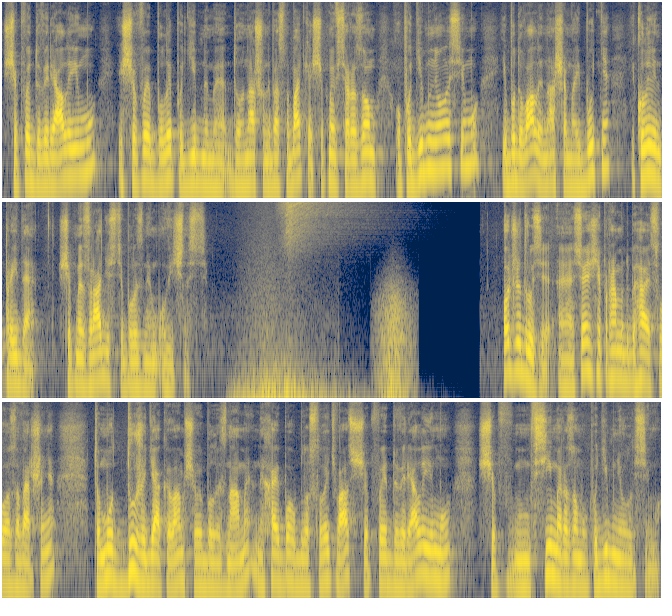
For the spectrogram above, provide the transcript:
щоб ви довіряли йому і щоб ви були подібними до нашого небесного батька, щоб ми всі разом уподібнювалися йому і будували наше майбутнє. І коли він прийде, щоб ми з радістю були з ним у вічності. Отже, друзі, е, сьогоднішня програма добігає свого завершення, тому дуже дякую вам, що ви були з нами. Нехай Бог благословить вас, щоб ви довіряли йому, щоб всі ми разом уподібнювалися йому.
